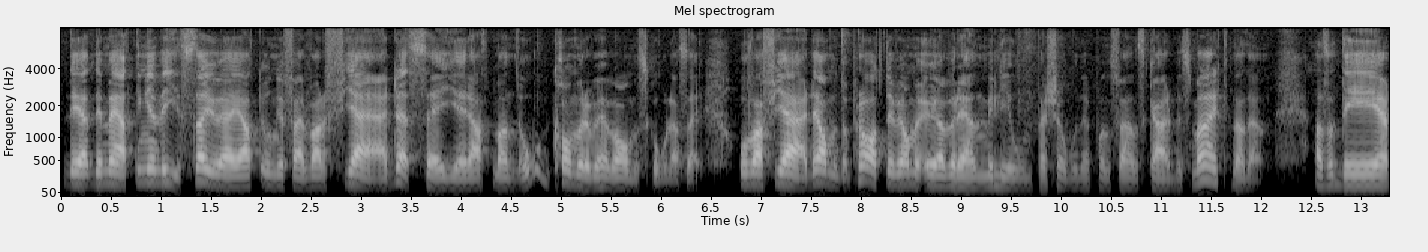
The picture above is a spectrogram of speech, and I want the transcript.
det, det mätningen visar ju är att ungefär var fjärde säger att man nog kommer att behöva omskola sig. Och var fjärde, ja men då pratar vi om över en miljon personer på den svenska arbetsmarknaden. Alltså det,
